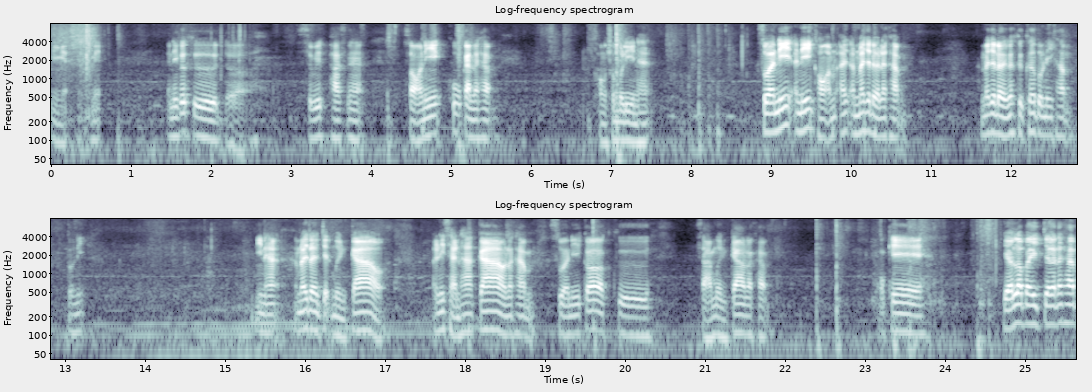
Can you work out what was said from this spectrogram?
นี่ไงนี่อันนี้ก็คือสวิตพัสนะฮะสองอันนี้คู่กันนะครับ ของชมบุรีนะฮะส่วนอันนี้อันนี้ของอำอำนาจเจริญนะครับอำนาจเจริญก็คือเครื่องตัวนี้ครับ ตัวนี้ นี่นะฮะอำนาจเจริญเจ็ดหมื่นเก้าอันนี้แสนห้าเก้านะครับ ส่วนอันนี้ก็คือสามหมื่นเก้านะครับ โอเค เดี๋ยวเราไปเจอนะครับ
